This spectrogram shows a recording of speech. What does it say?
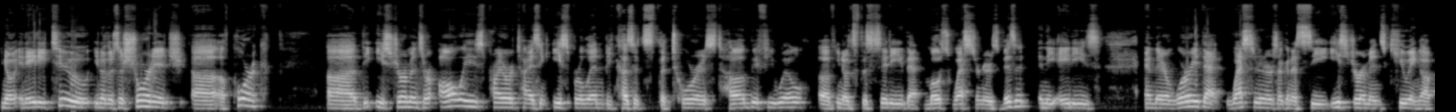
you know in 82 you know there's a shortage uh, of pork. Uh, the East Germans are always prioritizing East Berlin because it's the tourist hub, if you will, of you know it's the city that most Westerners visit in the 80s, and they're worried that Westerners are going to see East Germans queuing up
